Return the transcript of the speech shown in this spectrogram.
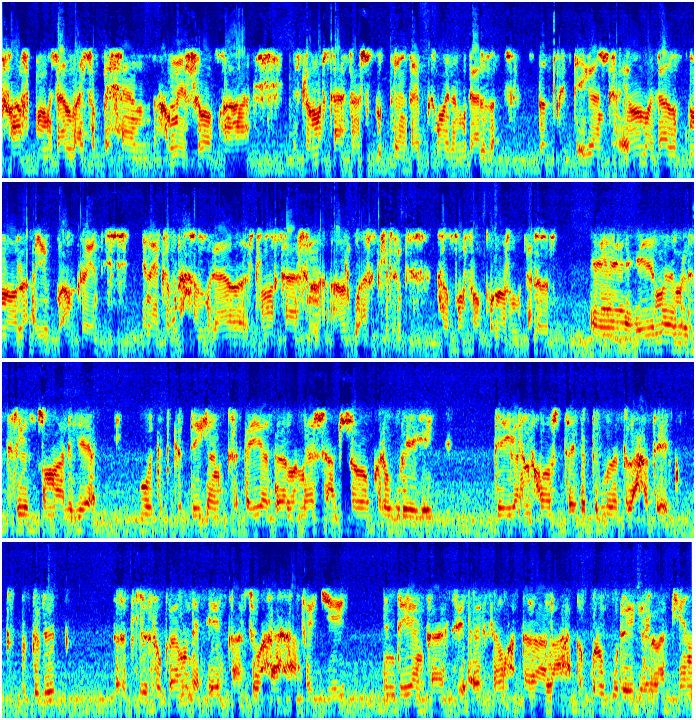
afaafka magaalada ay ka baxeen xubnihii shabaabka ahaa islamarkaasna isku dayen qeyb kamida magaalada dadka deegaanka ee magaalada ku noola ayay ku amreen inay ka baxaan magaalada. Islamarkaasna aan lagu arkirin hal qof oo ku nool magaalada. Ciidamada militariga soomaaliya kuwa dadka deegaanka ayaa dagaalamayaasha al-shabaab kala wareegay deegaano hoosteega degmada galaxada ee guduud. Saraakiil hogaamina eekaasi waxaa xaqiijiyey in deegaankaasi aysan wax dagaal ah kula wareegin laakiin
